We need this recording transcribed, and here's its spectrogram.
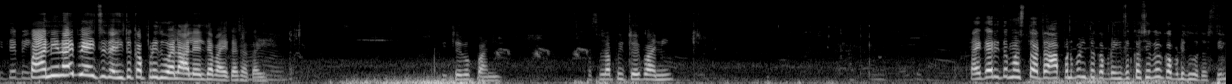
इथे पी. पाणी नाही प्यायचं तरी इथं कपडे धुवायला आलेल्या त्या बायका सकाळी. पितोय बघ पाणी. कसला पितोय पाणी. टायगर इथं मस्त वाटतं. आपण पण इथं कपडे इथं कसे काय कपडे धुवत असतील?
